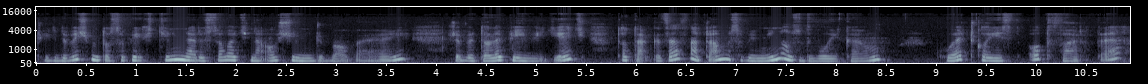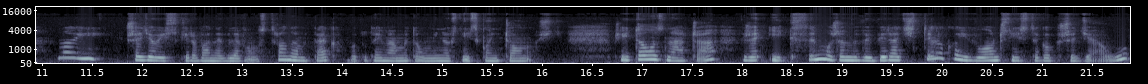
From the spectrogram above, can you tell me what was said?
Czyli gdybyśmy to sobie chcieli narysować na osi liczbowej, żeby to lepiej widzieć, to tak, zaznaczamy sobie minus dwójkę, kółeczko jest otwarte, no i przedział jest skierowany w lewą stronę, tak, bo tutaj mamy tą minus nieskończoność. Czyli to oznacza, że x możemy wybierać tylko i wyłącznie z tego przedziału,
